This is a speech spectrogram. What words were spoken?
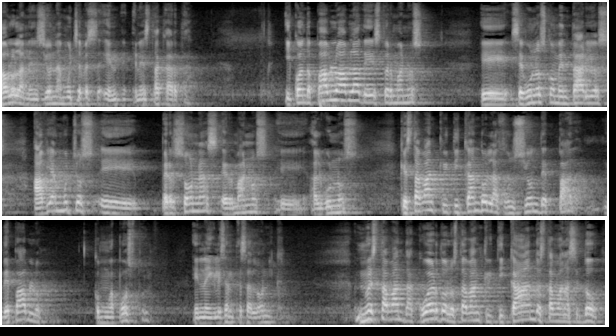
Pablo la menciona muchas veces en, esta carta. Y cuando Pablo habla de esto, hermanos, eh, según los comentarios, había muchas eh, personas, hermanos, eh, algunos, que estaban criticando la función de, de Pablo como apóstol en la iglesia en Tesalónica no estaban de acuerdo, lo estaban criticando, estaban haciendo,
